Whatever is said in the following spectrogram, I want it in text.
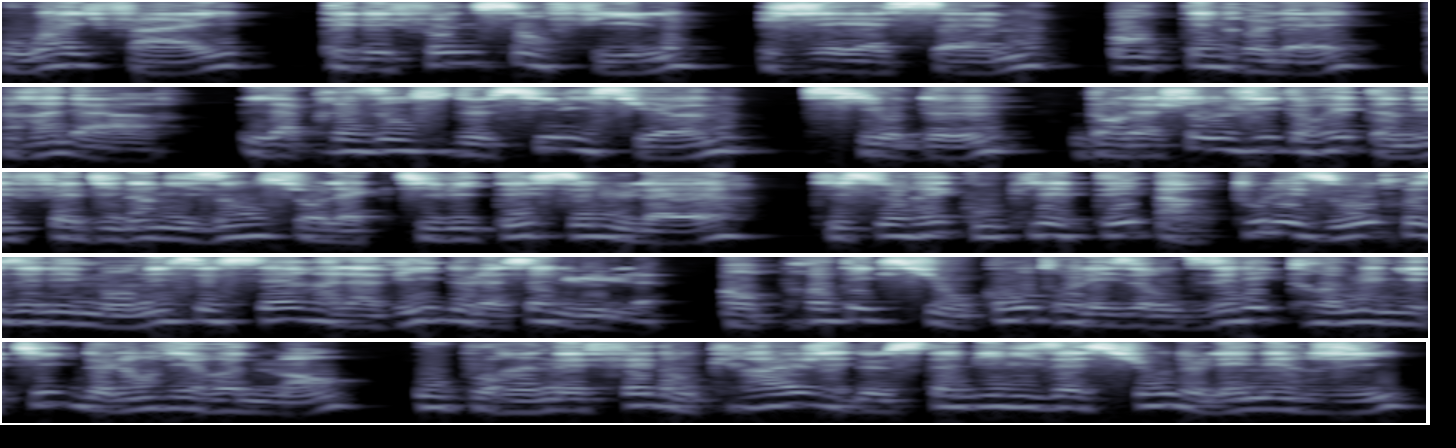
Wi-Fi, téléphone sans fil, GSM, antenne relais, radar. La présence de silicium, CO2, dans la changite aurait un effet dynamisant sur l'activité cellulaire, qui serait complété par tous les autres éléments nécessaires à la vie de la cellule, en protection contre les ondes électromagnétiques de l'environnement, ou pour un effet d'ancrage et de stabilisation de l'énergie,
